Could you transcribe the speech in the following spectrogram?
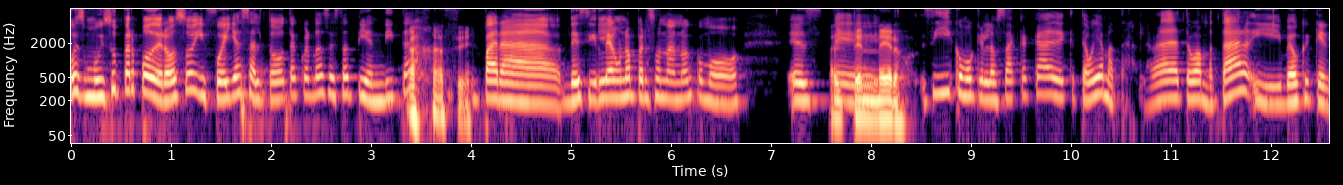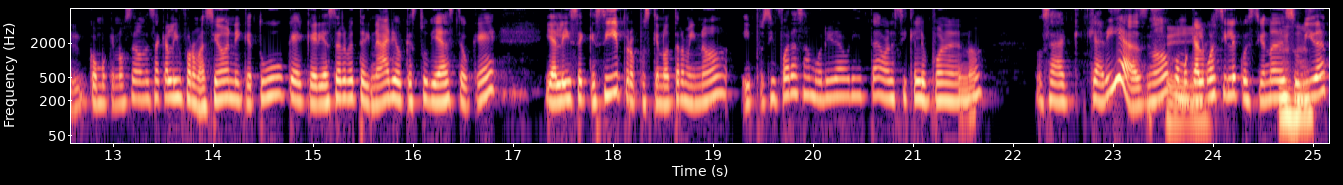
pues muy súper poderoso y fue y asaltó, ¿te acuerdas? Esta tiendita sí. para decirle a una persona, ¿no? Como, este, Al tendero. Sí, como que lo saca acá de que te voy a matar. La verdad, te voy a matar. Y veo que, que como que no sé dónde saca la información y que tú que querías ser veterinario, que estudiaste o qué. Y él le dice que sí, pero pues que no terminó. Y pues si fueras a morir ahorita, ahora sí que le ponen, ¿no? O sea, ¿qué harías, no? Como que algo así le cuestiona de su vida.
